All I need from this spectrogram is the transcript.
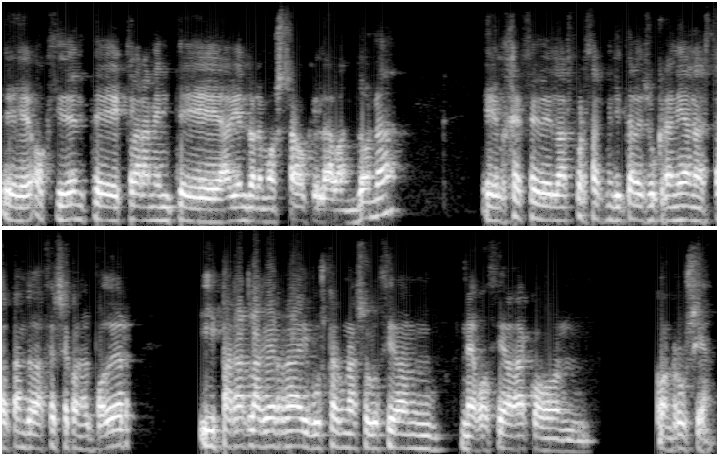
eh, Occidente claramente habiéndole mostrado que la abandona, el jefe de las fuerzas militares ucranianas tratando de hacerse con el poder, y parar la guerra y buscar una solución negociada con, Rusia.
